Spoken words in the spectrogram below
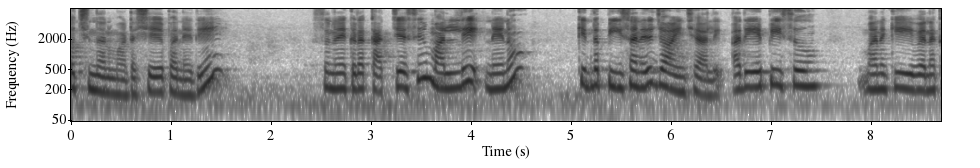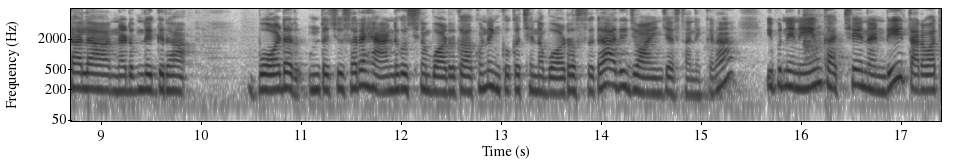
వచ్చిందనమాట షేప్ అనేది. సో నేను ఇక్కడ కట్ చేసి మళ్ళీ నేను కింద పీస్ అనేది జాయిన్ చేయాలి. అది ఏ పీసు మనకి వెనకాల నడుము దగ్గర బార్డర్ ఉంటుంది చూసారా హ్యాండ్కి వచ్చిన బార్డర్ కాకుండా ఇంకొక చిన్న బార్డర్ వస్తుందిగా అది జాయిన్ చేస్తాను ఇక్కడ. ఇప్పుడు నేను ఏం కట్ చేయనండి తర్వాత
